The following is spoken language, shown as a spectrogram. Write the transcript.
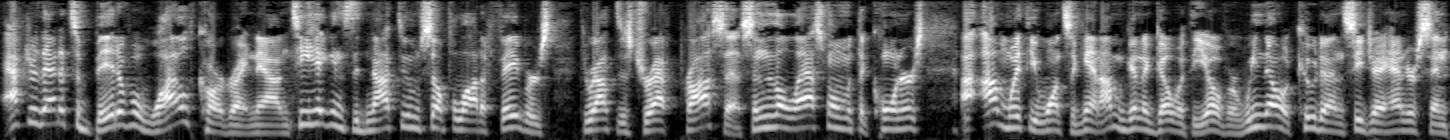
After that, it's a bit of a wild card right now. And Tee Higgins did not do himself a lot of favors throughout this draft process. And then the last one with the corners, I- I'm with you once again. I'm going to go with the over. We know Okudah and CJ Henderson,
